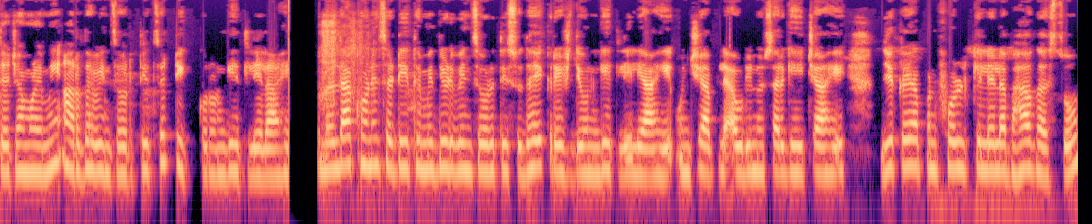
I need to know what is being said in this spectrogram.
त्याच्यामुळे मी अर्धा विंचवरतीच टिक करून घेतलेला आहे. मला दाखवण्यासाठी इथे मी दीड इंचवरती सुद्धा एक रेश देऊन घेतलेली आहे. उंची आपल्या आवडीनुसार घ्यायची आहे. जे काही आपण फोल्ड केलेला भाग असतो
